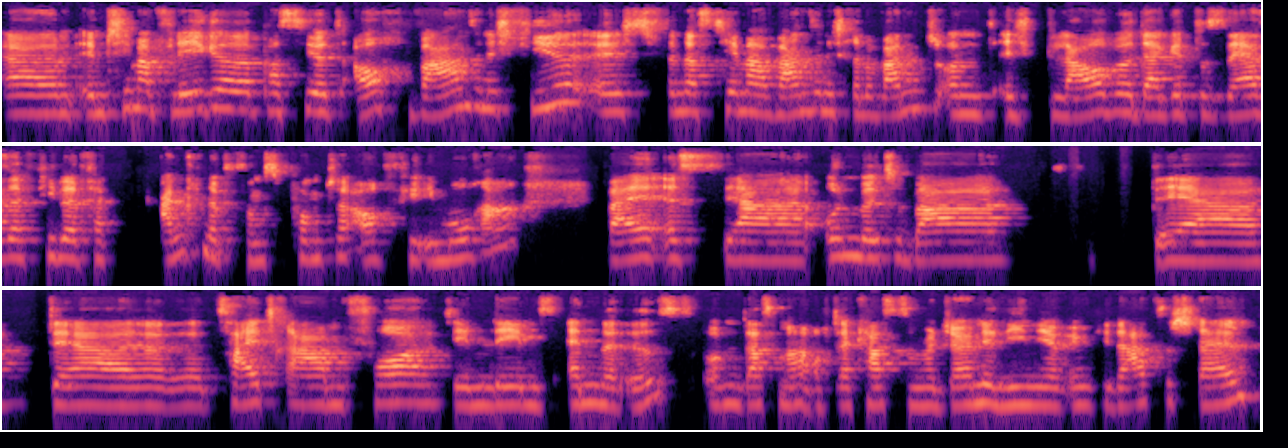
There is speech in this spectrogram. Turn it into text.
Ähm, Im Thema Pflege passiert auch wahnsinnig viel. Ich finde das Thema wahnsinnig relevant und ich glaube, da gibt es sehr, sehr viele Anknüpfungspunkte auch für Imora, weil es ja unmittelbar der, der Zeitrahmen vor dem Lebensende ist, um das mal auf der Customer Journey Linie irgendwie darzustellen.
